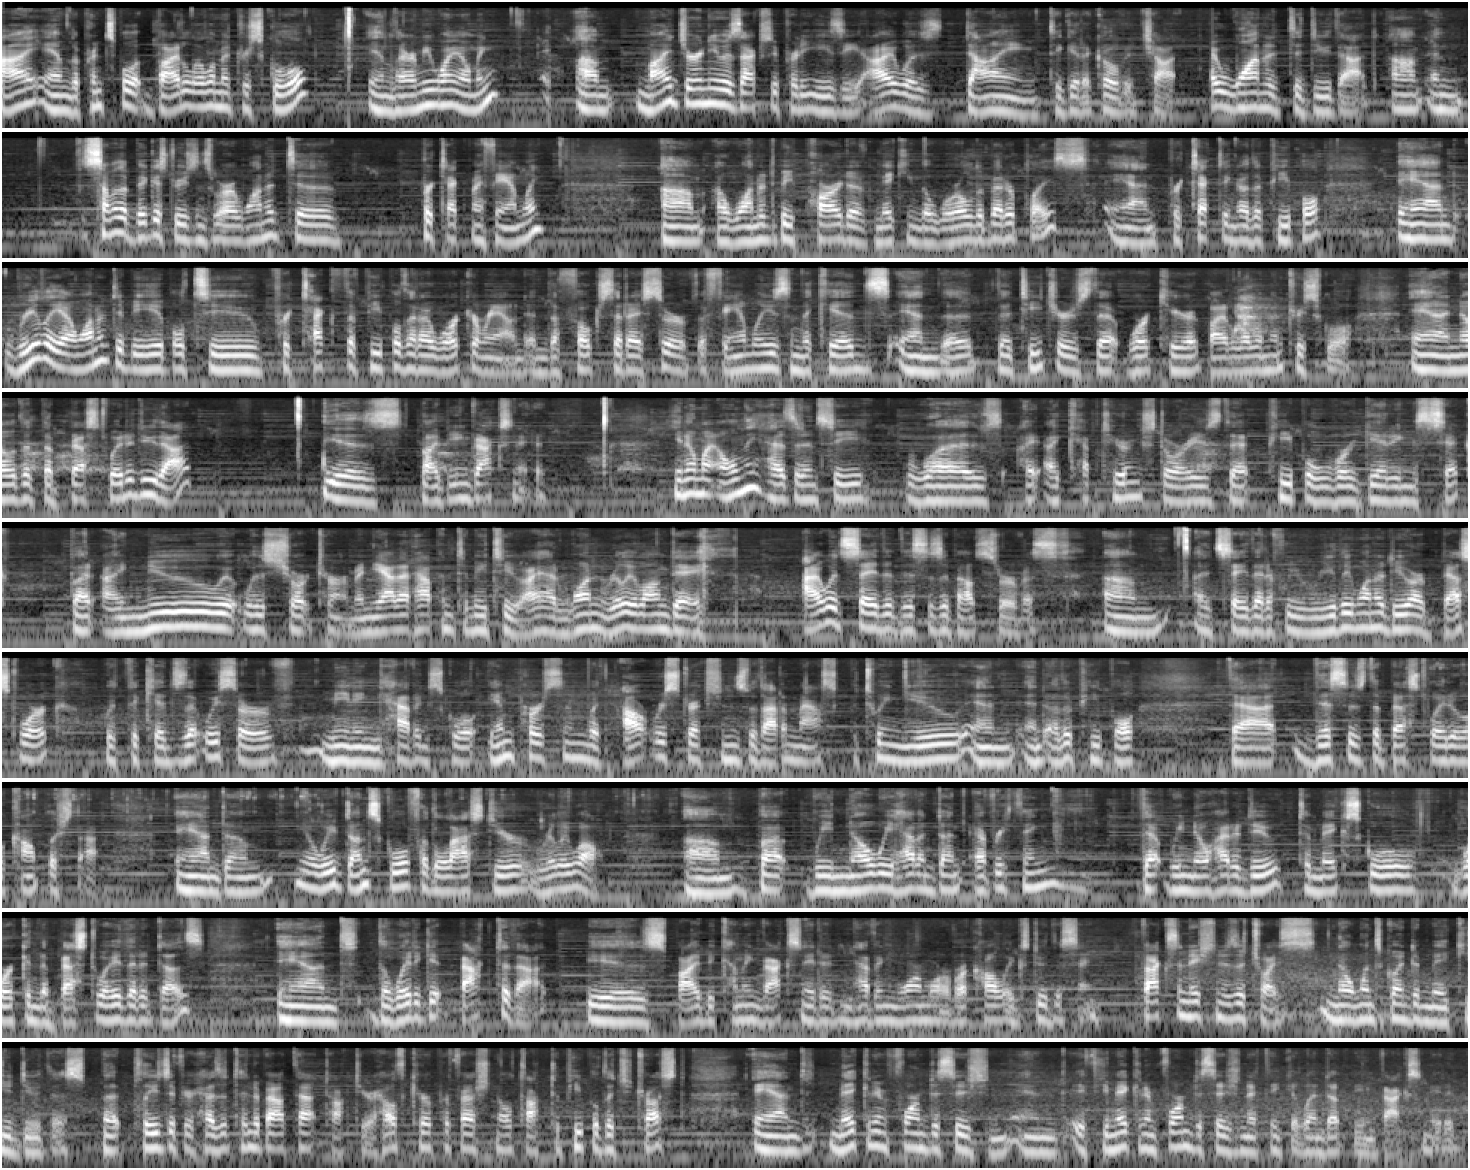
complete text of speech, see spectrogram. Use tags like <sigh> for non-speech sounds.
I am the principal at Beitel Elementary School in Laramie, Wyoming. Um, my journey was actually pretty easy. I was dying to get a COVID shot. I wanted to do that. Um, and some of the biggest reasons were I wanted to protect my family. Um, I wanted to be part of making the world a better place and protecting other people. And really, I wanted to be able to protect the people that I work around and the folks that I serve, the families and the kids and the, the teachers that work here at Beitel Elementary School. And I know that the best way to do that is by being vaccinated. You know, my only hesitancy was I, I kept hearing stories that people were getting sick, but I knew it was short term. And yeah, that happened to me too. I had one really long day. <laughs> I would say that this is about service. Um, I'd say that if we really want to do our best work with the kids that we serve, meaning having school in person without restrictions, without a mask between you and, and other people, that this is the best way to accomplish that. And um, you know, we've done school for the last year really well, um, but we know we haven't done everything that we know how to do to make school work in the best way that it does. And the way to get back to that is by becoming vaccinated and having more and more of our colleagues do the same. Vaccination is a choice. No one's going to make you do this. But please, if you're hesitant about that, talk to your healthcare professional, talk to people that you trust, and make an informed decision. And if you make an informed decision, I think you'll end up being vaccinated.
